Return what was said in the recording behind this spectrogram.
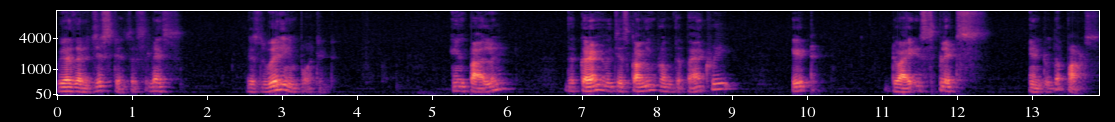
where the resistance is less. This is very important. In parallel, the current which is coming from the battery, it divides, splits into the parts.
